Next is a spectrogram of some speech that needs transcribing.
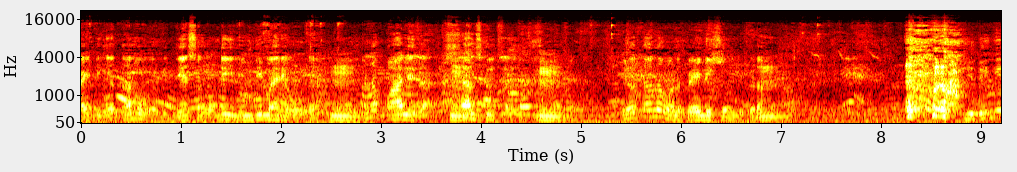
రైటింగ్ అంతా ఒక దేశంలో ఉండి ఇది హిందీ మారే ఉండు అన్న పాలిద సంస్కృతి ఇదంతా వాళ్ళ పెయింటింగ్స్ ఉంది ఇక్కడ. இதுக்கு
